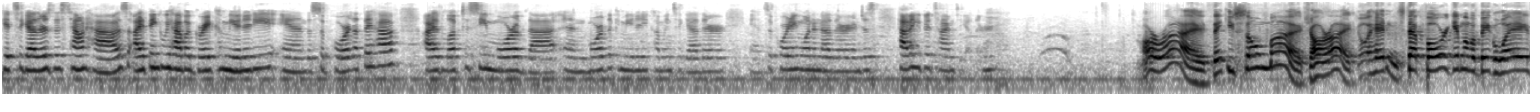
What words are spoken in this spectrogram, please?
get togethers this town has. I think we have a great community and the support that they have. I'd love to see more of that and more of the community coming together and supporting one another and just having a good time together. All right. Thank you so much. All right. Go ahead and step forward. Give them a big wave.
